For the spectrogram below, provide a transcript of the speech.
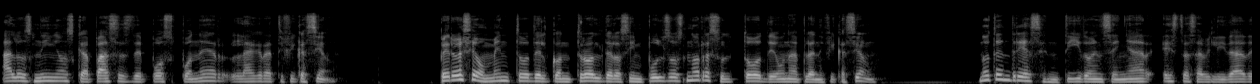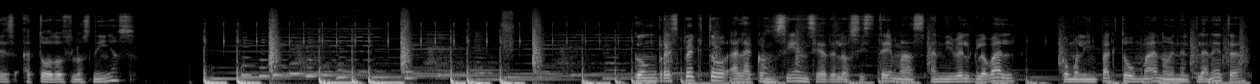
a los niños capaces de posponer la gratificación. Pero ese aumento del control de los impulsos no resultó de una planificación. ¿No tendría sentido enseñar estas habilidades a todos los niños? Con respecto a la conciencia de los sistemas a nivel global, como el impacto humano en el planeta,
